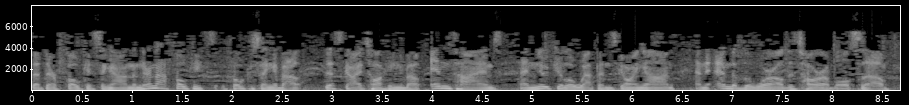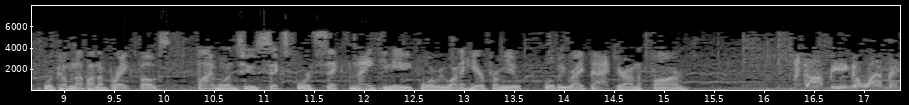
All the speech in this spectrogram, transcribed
that they're focusing on, and they're not focus, focusing about this guy talking about end times and nuclear weapons going on and the end of the world. It's horrible. So we're coming up on a break, folks. 512-646-1984. We want to hear from you. We'll be right back here on the farm. Stop being a lemming.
